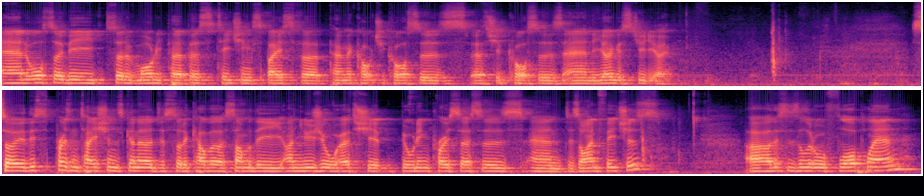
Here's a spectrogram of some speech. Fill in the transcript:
and also be sort of multi-purpose teaching space for permaculture courses, Earthship courses, and a yoga studio. So this presentation is going to just sort of cover some of the unusual Earthship building processes and design features. Uh, this is a little floor plan.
